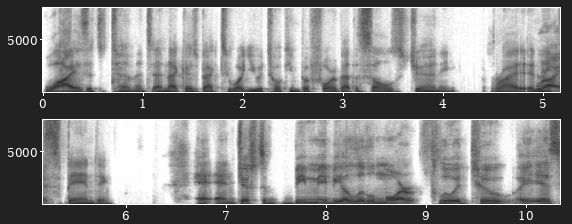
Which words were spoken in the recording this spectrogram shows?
why is it determined? And that goes back to what you were talking before about the soul's journey right? And right. expanding. And, and, just to be maybe a little more fluid too is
